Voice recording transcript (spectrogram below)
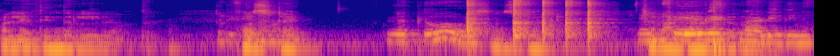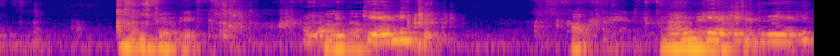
ಪಲ್ಯ ತಿಂದಿರಲಿಲ್ಲ ಫಸ್ಟ್ ಟೈಮ್ ಇವತ್ತು ಫೇವ್ರೇಟ್ ಮಾಡಿದ್ದೀನಿ ನನ್ನ ಫೇವ್ರೇಟ್ ಅಲ್ಲ? ನೀವು ಕೇಳಿದ್ದು. ಓಕೆ ನಾನು ಕೇಳಿದ್ರಿ ಹೇಳಿ.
